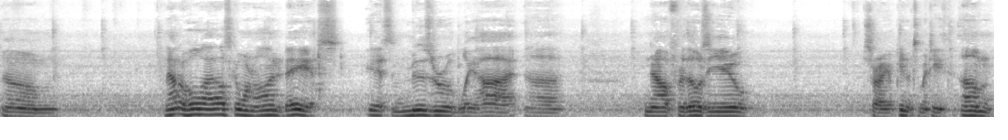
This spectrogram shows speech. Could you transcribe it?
But um, not a whole lot else going on today. It's it's miserably hot. Uh, now, for those of you, sorry, I got peanuts in my teeth. Um,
